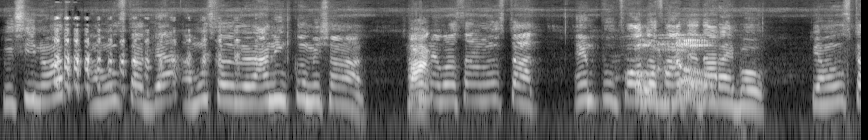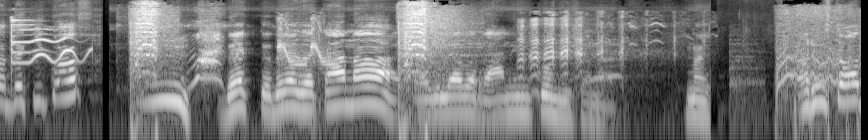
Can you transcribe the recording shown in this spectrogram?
তুই চিনস আমার উস্তাদ দে আমার উস্তাদ রানিং কমিশনার সামনে বছর আমার উস্তাদ এমপু পদ পাতে দাঁড়াইবো। তুই আমার উস্তাদ দে কি কস? দেখতে দেখা যায় কানা এগুলো আবার রানিং কমিশনার নাই আরে উস্তাদ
